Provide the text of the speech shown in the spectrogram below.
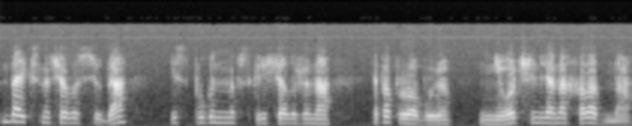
«Дай-ка сначала сюда!» — испуганно вскричала жена. «Я попробую» не очень ли она холодна.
